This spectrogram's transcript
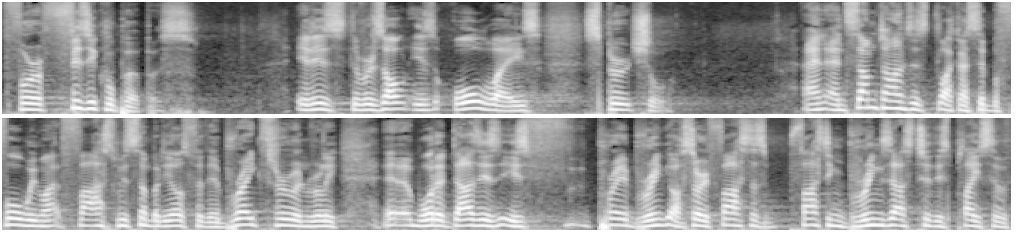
for a physical purpose. It is the result is always spiritual. And, and sometimes it's like I said before, we might fast with somebody else for their breakthrough, and really, uh, what it does is, is prayer bring. Oh, sorry, fast, fasting brings us to this place of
